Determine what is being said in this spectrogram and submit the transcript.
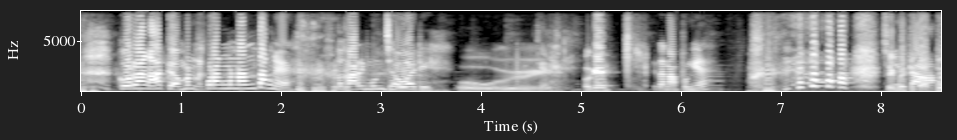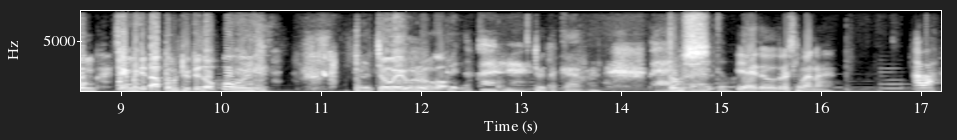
kurang agak men- kurang menantang ya ke Karimun Jawa deh Oh, wih. Oke, kita nabung ya sing mau ditabung, sing mau ditabung di sopo. Jawa urung kok. duit negara Itu negara. Bahaya Terus itu ya itu terus gimana? Apa?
